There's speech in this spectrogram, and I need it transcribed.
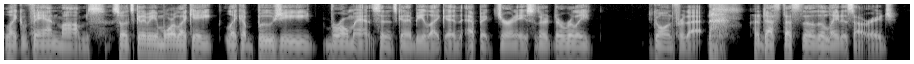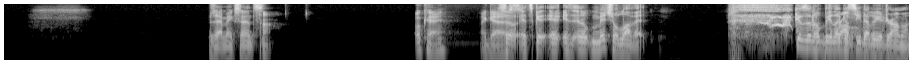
like van moms. So it's going to be more like a like a bougie romance, and it's going to be like an epic journey. So they're they're really going for that. that's that's the the latest outrage. Does that make sense? Huh. Okay, I guess. So it's good. It, it, it'll, Mitch will love it because it'll be like Probably. a CW drama.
